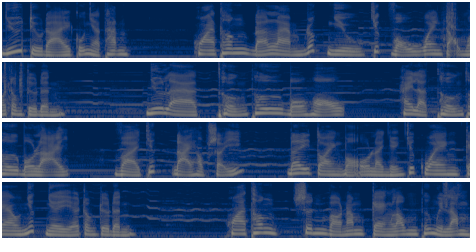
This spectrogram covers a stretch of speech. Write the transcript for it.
Dưới triều đại của nhà Thanh, Hòa Thân đã làm rất nhiều chức vụ quan trọng ở trong triều đình như là thượng thư bộ hộ hay là thượng thư bộ lại và chức đại học sĩ. Đây toàn bộ là những chức quan cao nhất nhì ở trong triều đình. Hòa Thân sinh vào năm Càn Long thứ 15.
